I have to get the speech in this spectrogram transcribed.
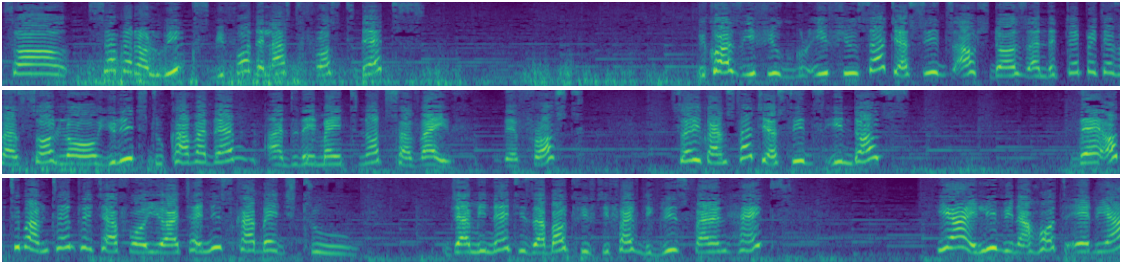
So several weeks before the last frost date. Because if you if you start your seeds outdoors and the temperatures are so low, you need to cover them and they might not survive the frost. So you can start your seeds indoors. The optimum temperature for your Chinese cabbage to germinate is about 55 degrees Fahrenheit. Here I live in a hot area.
